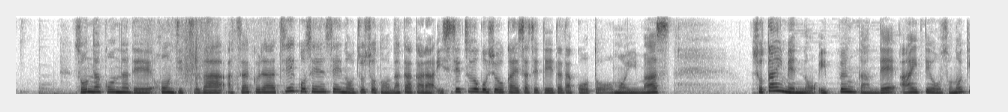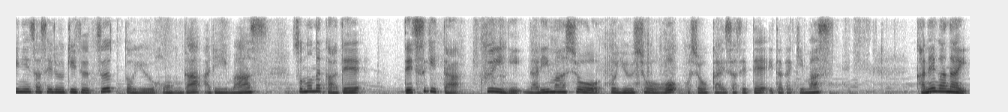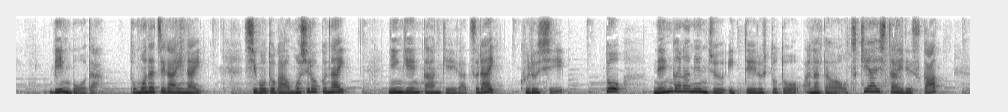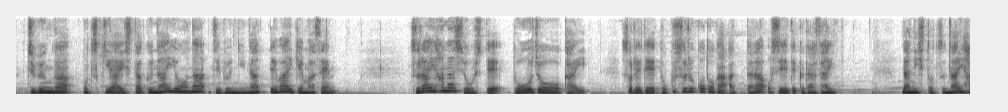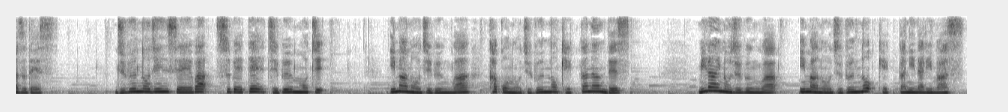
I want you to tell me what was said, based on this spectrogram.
そんなこんなで本日は朝倉千恵子先生の著書の中から一節をご紹介させていただこうと思います。初対面の1分間で相手をその気にさせる技術という本があります。その中で出過ぎた悔いになりましょうという章をご紹介させていただきます。金がない、貧乏だ、友達がいない、仕事が面白くない、人間関係が辛い、苦しいと年がら年中言っている人とあなたはお付き合いしたいですか？自分がお付き合いしたくないような自分になってはいけません。辛い話をして同情を買い、それで得することがあったら教えてください。何一つないはずです。自分の人生はすべて自分持ち。今の自分は過去の自分の結果なんです。未来の自分は今の自分の結果になります。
